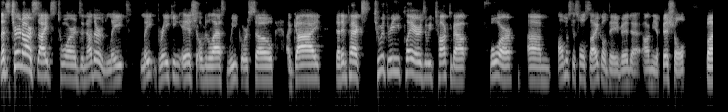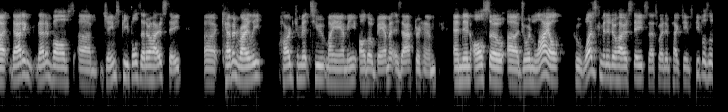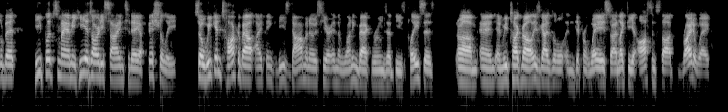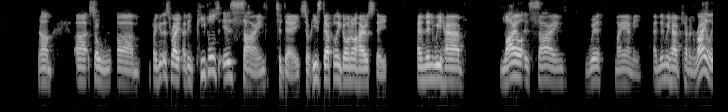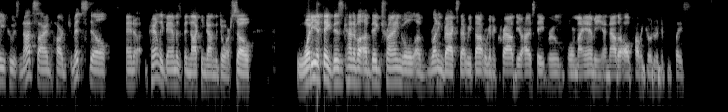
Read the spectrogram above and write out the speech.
let's turn our sights towards another late, late breaking ish over the last week or so. A guy that impacts two or three players that we've talked about for um, almost this whole cycle, David, uh, on the official. But that in, that involves um, James Peoples at Ohio State, uh, Kevin Riley, hard commit to Miami, although Bama is after him, and then also uh, Jordan Lyle, who was committed to Ohio State, so that's why it impacts James Peoples a little bit. He flips to Miami. He has already signed today officially so we can talk about, I think, these dominoes here in the running back rooms at these places. Um, and and we've talked about all these guys a little in different ways. So I'd like to get Austin's thought right away. Um, uh, so um, if I get this right, I think Peoples is signed today, so he's definitely going to Ohio State. And then we have Lyle is signed with Miami, and then we have Kevin Riley, who is not signed, hard commit still, and apparently Bama's been knocking down the door. So what do you think? This is kind of a, a, big triangle of running backs that we thought were going to crowd the Ohio State room or Miami, and now they're all probably go to a different place.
